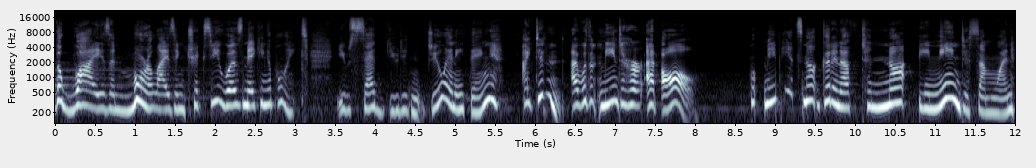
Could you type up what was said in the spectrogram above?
the wise and moralizing Trixie was making a point. You said you didn't do anything. I didn't. I wasn't mean to her at all. Well, maybe it's not good enough to not be mean to someone.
